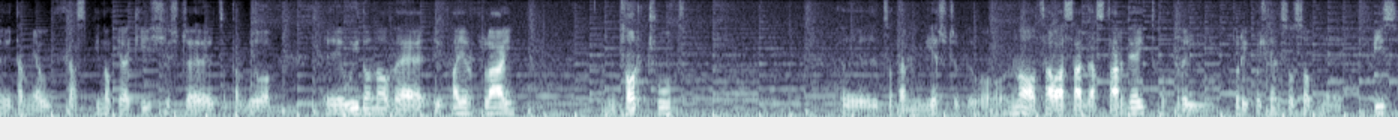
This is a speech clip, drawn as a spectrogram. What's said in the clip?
y, tam miał spin-off jakiś, jeszcze co tam było, y, Widonowe Firefly, Torchwood, co tam jeszcze było, no cała saga Stargate, o której, której poświęcę osobny wpis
